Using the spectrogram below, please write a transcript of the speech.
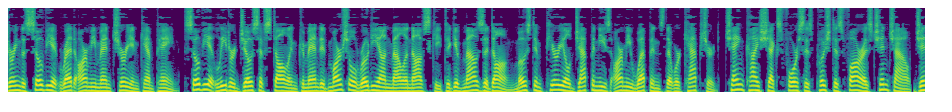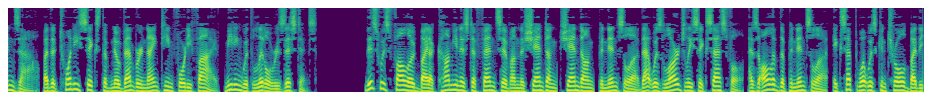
during the Soviet Red Army Manchurian campaign, Soviet leader Joseph Stalin commanded Marshal Rodion Malinovsky to give Mao Zedong most Imperial Japanese Army weapons that were captured. Chiang Kai-shek's forces pushed as far as Jinzhou by the 26 November 1945, meeting with little resistance. This was followed by a communist offensive on the Shantung Shandong Peninsula that was largely successful, as all of the peninsula, except what was controlled by the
